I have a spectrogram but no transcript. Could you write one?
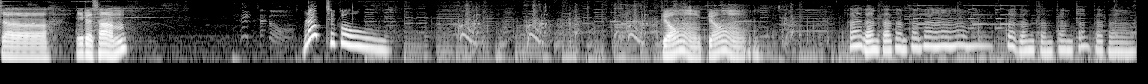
자, 1에 3. 렛츠고! 뿅, 뿅. 빠밤빠밤빠밤 빠밤빰빰빰빠밤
